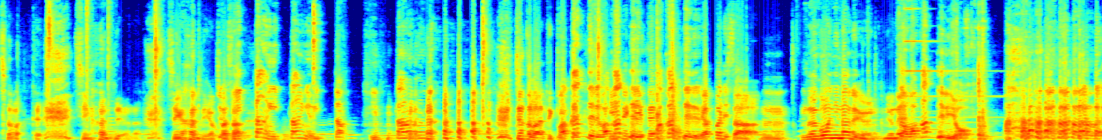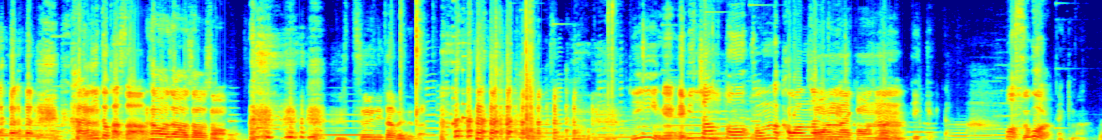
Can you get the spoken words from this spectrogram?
ちょっと待って。違うんだよな。違うんだよ。やっぱさ。一旦、一旦よ、一旦。一旦。ちょっと待って。分かってる、分かってる。分かってる。やっぱりさう、ん。無言になるよね。そう、分かってるよ。カニとかさ、そうそうそうそう。普通に食べてた。いいね。エビちゃんとそんな変わんない、ね。変わんない変わんない。いけた。いわ、すごい。ただきます。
